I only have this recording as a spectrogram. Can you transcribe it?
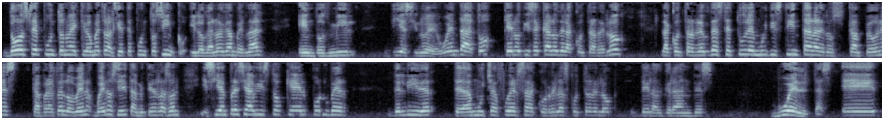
12.9 kilómetros al 7.5 y lo ganó Egan Bernal en 2019. Buen dato. ¿Qué nos dice Carlos de la contrarreloj? La contrarreloj de este tour es muy distinta a la de los campeones, campeonatos eslovenos. Bueno, sí, también tienes razón. Y siempre se ha visto que el polver del líder te da mucha fuerza a correr las contrarreloj de las grandes vueltas. Eh,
